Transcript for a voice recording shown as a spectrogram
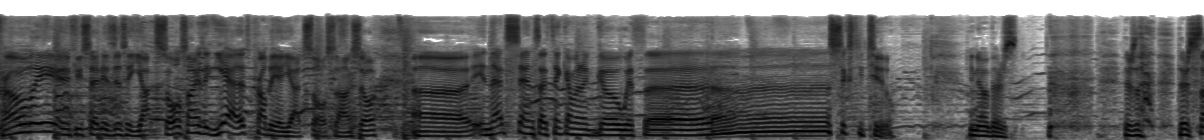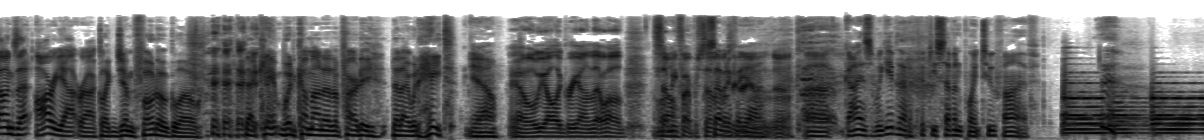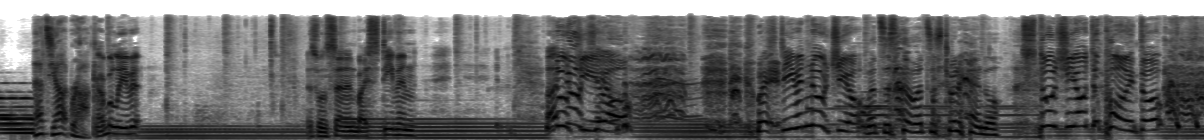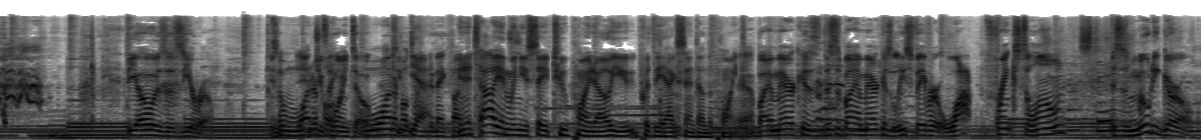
probably, and if you said, "Is this a yacht soul song?" I say, "Yeah, that's probably a yacht soul song." So, uh, in that sense, I think I'm to go with uh, 62. You know, there's there's there's songs that are yacht rock, like Jim Photo Glow, that can't would come out at a party that I would hate. Yeah. Yeah, well, we all agree on that. Well, 75% of us 75, agree yeah. on yeah. Uh, guys, we gave that a 57.25. That's yacht rock. I believe it. This one's sent in by Steven Nuccio. Wait, Steven Nuccio. what's his what's his Twitter handle? Stuccio to Pointo. the O is a zero. It's a wonderful, 2.0. wonderful time Yeah. to make fun. Of. In of Italian, when you say 2.0, you put the mm-hmm. accent on the point. Yeah, by America's, this is by America's least favorite WAP, Frank Stallone. This is Moody Girl.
